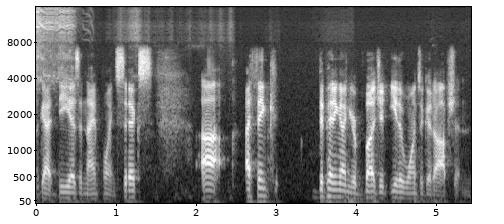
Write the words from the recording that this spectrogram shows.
We got Diaz at 9.6. Uh, I think depending on your budget, either one's a good option.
